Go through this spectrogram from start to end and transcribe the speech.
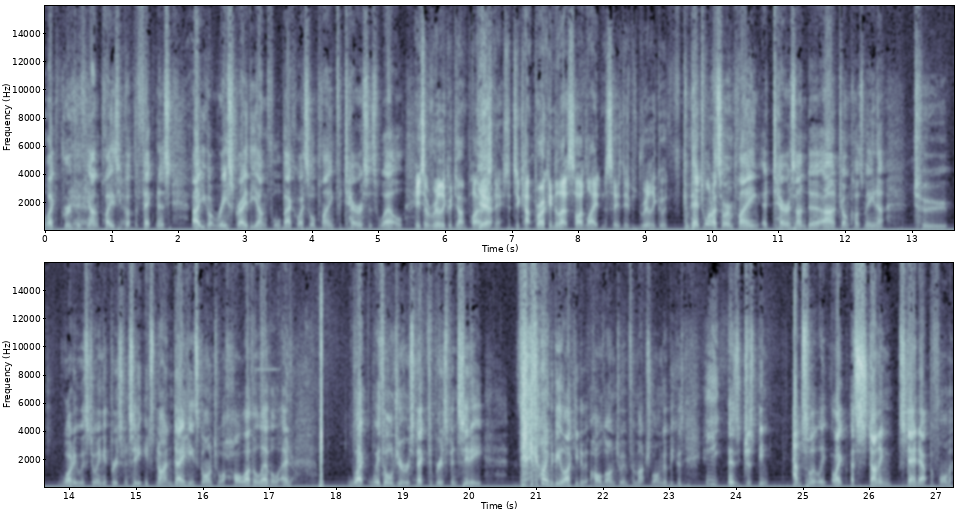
like group of young players. You've got the Feckners, uh, you've got Reese Gray, the young fullback, who I saw playing for Terrace as well. He's a really good young player, Yeah. isn't he? Since he broke into that side late in the season, he's really good. compared to what I saw him playing at Terrace under uh, John Kosmina to what he was doing at Brisbane City, it's night and day. He's gone to a whole other level, and like with all due respect to Brisbane City, they're going to be lucky to hold on to him for much longer because he has just been absolutely like a stunning standout performer.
